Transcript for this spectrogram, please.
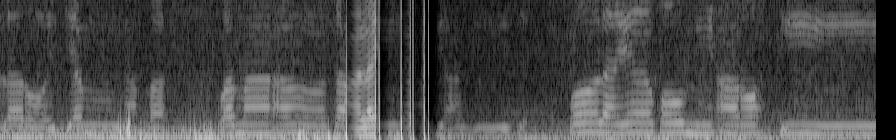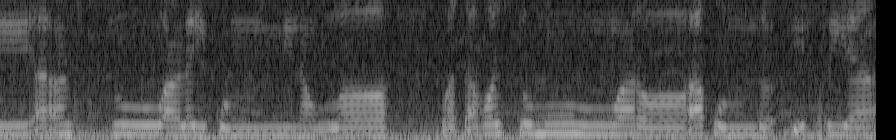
naka wa ma anta alaina bi'aziz. Qala ya qaumi arahti a'azzu alaikum minallah wa tahassumuhu wara'akum dihriya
